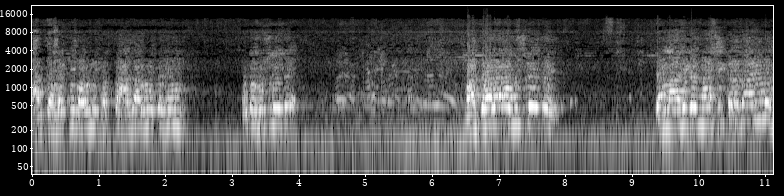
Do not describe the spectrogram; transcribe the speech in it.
आमच्या लकी भाऊनी फक्त हजार लोक घेऊन कुठं घुसले होते? मंत्रालयाला घुसले होते. त्यांना अलीकडे नाशिककडे आढळलं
